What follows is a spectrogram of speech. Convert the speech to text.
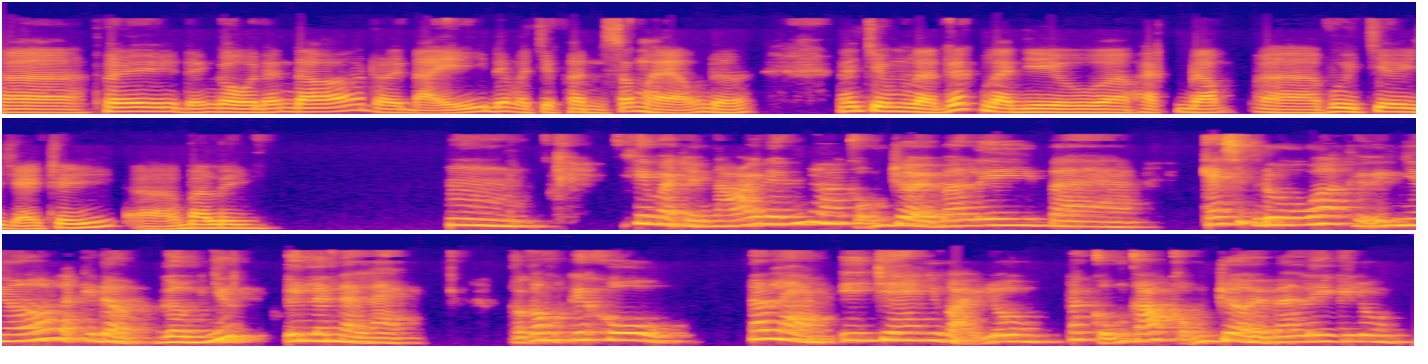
uh, thuê để ngồi lên đó rồi đẩy để mà chụp hình sống ảo nữa. Nói chung là rất là nhiều uh, hoạt động uh, vui chơi giải trí ở Bali. Ừ. khi mà chị nói đến cổng trời Bali và cái xích đu á, thì Uyên nhớ là cái đợt gần nhất Uyên lên Đà Lạt. Và có một cái khu nó làm y chang như vậy luôn. Nó cũng có cổng trời Bali luôn.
